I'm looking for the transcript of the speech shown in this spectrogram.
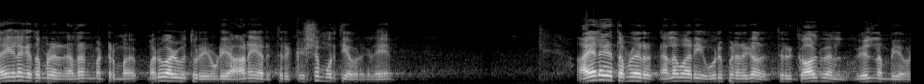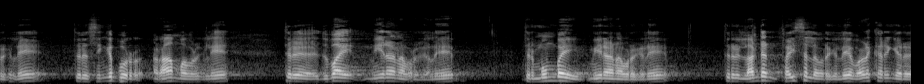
அயலக தமிழர் நலன் மற்றும் ம- மறுவாழ்வுத்துறையினுடைய ஆணையர் திரு கிருஷ்ணமூர்த்தி அவர்களே அயலக தமிழர் நலவாரிய உறுப்பினர்கள் திரு கால்வெல் வேல்நம்பி அவர்களே திரு சிங்கப்பூர் ராம் அவர்களே திரு துபாய் மீரான் அவர்களே திரு மும்பை மீரான் அவர்களே திரு லண்டன் ஃபைசல் அவர்களே வழக்கறிஞர்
